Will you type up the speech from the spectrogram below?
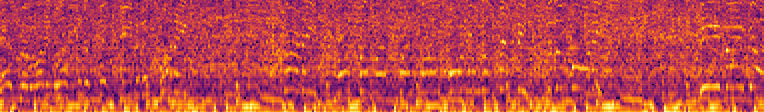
Desmond running left to the 15, to the 20. 30. Desmond left sideline, 40 to the 50, to the 40. He may go.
